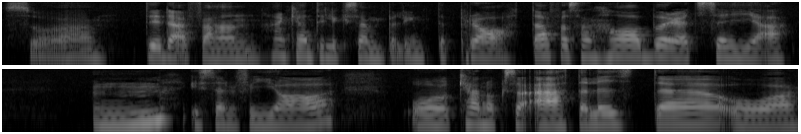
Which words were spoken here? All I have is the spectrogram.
Så det är därför han, han kan till exempel inte prata fast han har börjat säga mm istället för ja och kan också äta lite och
